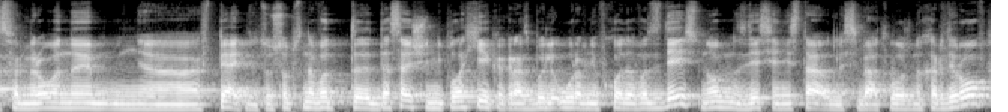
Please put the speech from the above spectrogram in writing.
сформированы в пятницу. Собственно, вот э, достаточно неплохие как раз были уровни входа вот здесь, но здесь я не ставил для себя отложенных ордеров,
